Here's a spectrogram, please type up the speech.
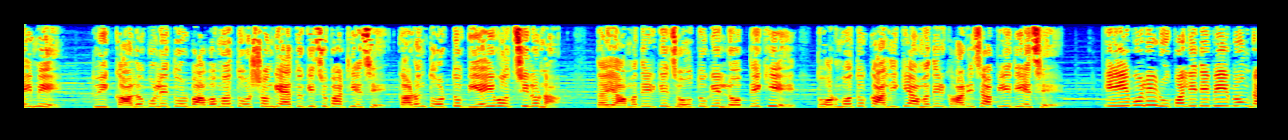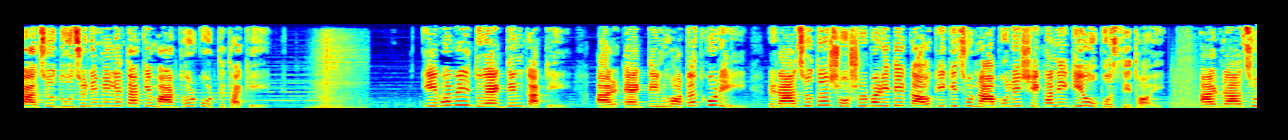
এই মেয়ে, তুই কালো বলে তোর বাবা মা তোর সঙ্গে এত কিছু পাঠিয়েছে, কারণ তোর তো বিয়েই হচ্ছিল না। তাই আমাদেরকে যৌতুকের লোভ দেখিয়ে তোর মতো কালীকে আমাদের ঘাড়ে চাপিয়ে দিয়েছে। এই বলে রূপালী দেবী এবং রাজু দুজনে মিলে তাকে মারধর করতে থাকে। এভাবেই দু একদিন কাটে, আর একদিন হঠাৎ করেই রাজু তার শ্বশুরবাড়িতে কাউকে কিছু না বলে সেখানে গিয়ে উপস্থিত হয়। আর রাজু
